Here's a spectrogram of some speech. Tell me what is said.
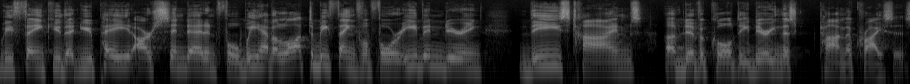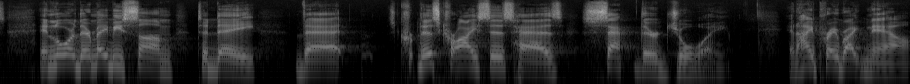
We thank you that you paid our sin debt in full. We have a lot to be thankful for even during these times of difficulty, during this time of crisis. And Lord, there may be some today that this crisis has sapped their joy. And I pray right now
